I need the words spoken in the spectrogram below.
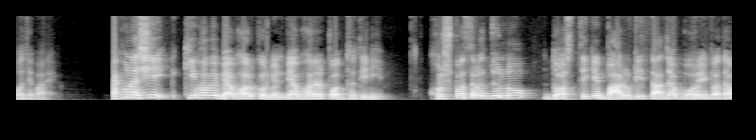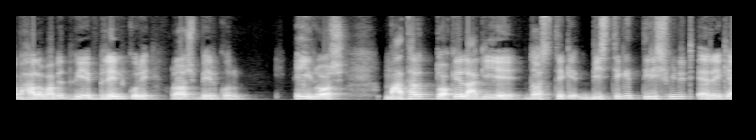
হতে পারে। এখন আসি কীভাবে ব্যবহার করবেন ব্যবহারের পদ্ধতি নিয়ে। খোসপাসরার জন্য দশ থেকে বারোটি তাজা বড়ই পাতা ভালোভাবে ধুয়ে ব্লেন্ড করে রস বের করুন। এই রস মাথার ত্বকে লাগিয়ে দশ থেকে বিশ থেকে তিরিশ মিনিট রেখে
